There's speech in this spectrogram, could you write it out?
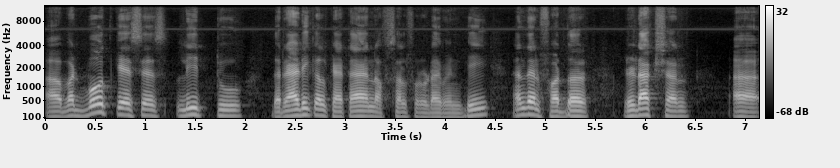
uh, but both cases lead to the radical cation of sulforhodamine B and then further reduction uh,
